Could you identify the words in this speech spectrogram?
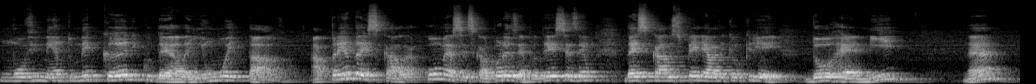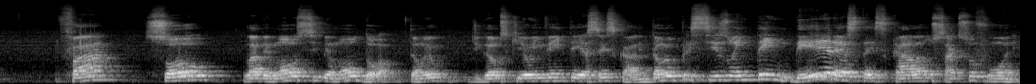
um movimento mecânico dela em uma oitava. Aprenda a escala. Como é essa escala? Por exemplo, eu dei esse exemplo da escala espelhada que eu criei. Do, Ré, Mi, né? Fá, Sol, Lá bemol, Si bemol, Dó. Então eu, digamos que eu inventei essa escala. Então eu preciso entender esta escala no saxofone.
